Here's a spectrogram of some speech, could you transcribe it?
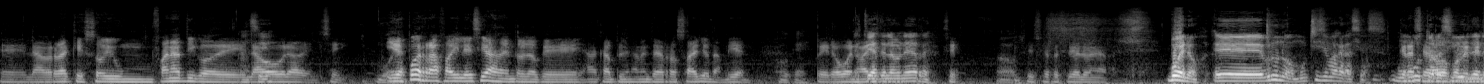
Eh, la verdad que soy un fanático de ¿Ah, la sí? obra de él, sí. Bueno. Y después Rafa Iglesias dentro de lo que es acá plenamente de Rosario también. Ok. Pero bueno. ¿Estudiaste en la UNR? Sí, Ah, sí, sí, recibí el UNR. Bueno, eh, Bruno, muchísimas gracias. Un Gracias gusto la recibirte en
